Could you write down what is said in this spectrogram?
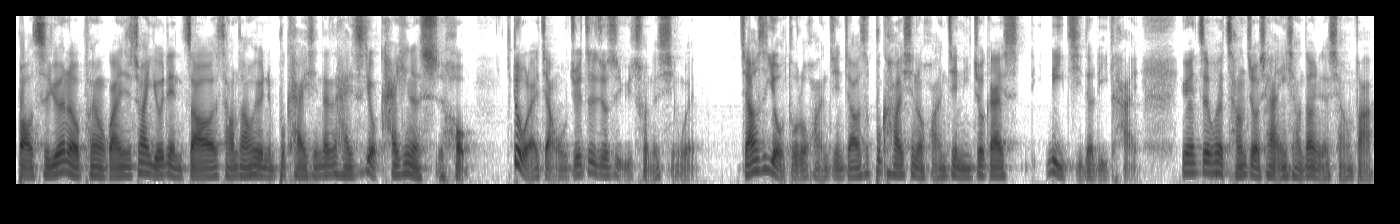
保持原有的朋友关系，虽然有点糟，常常会有点不开心，但是还是有开心的时候。对我来讲，我觉得这就是愚蠢的行为。只要是有毒的环境，只要是不开心的环境，你就该立即的离开，因为这会长久下来影响到你的想法。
